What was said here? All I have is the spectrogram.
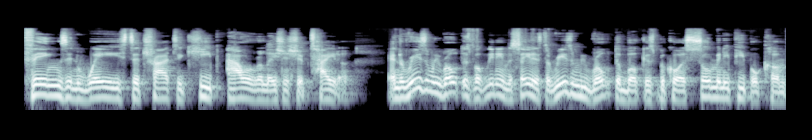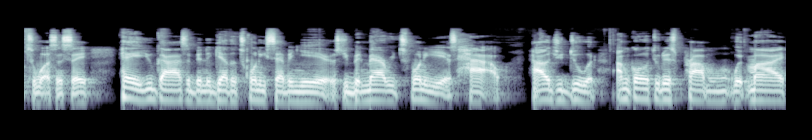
things and ways to try to keep our relationship tighter. And the reason we wrote this book, we didn't even say this. The reason we wrote the book is because so many people come to us and say, Hey, you guys have been together 27 years. You've been married 20 years. How? How'd you do it? I'm going through this problem with my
